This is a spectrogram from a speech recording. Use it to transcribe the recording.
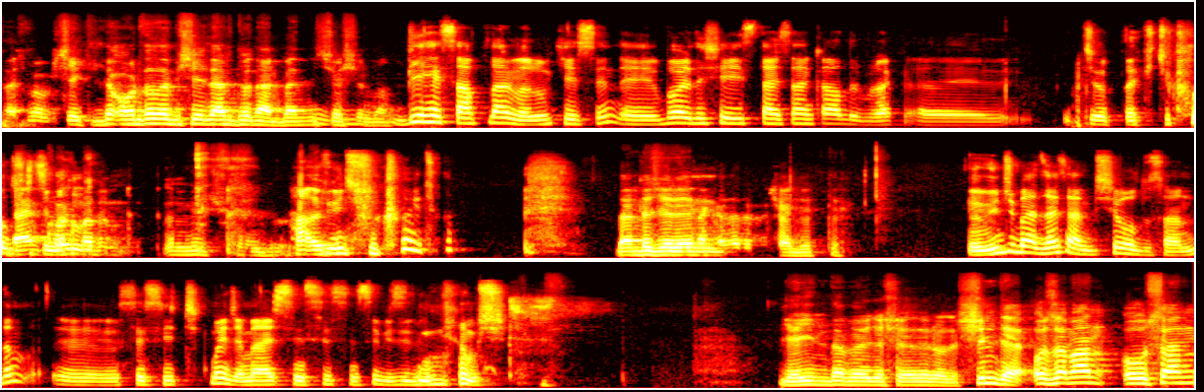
Saçma bir şekilde. Orada da bir şeyler döner. Ben hiç şaşırmam. Bir hesaplar var o kesin. Ee, bu arada şey istersen kaldır bırak. Ee, çok da küçük olduğu Ben için ama- koymadım. Övünç koydu. Ha övünç mü koydu? Ben becerene Hmm. kadar övünç halletti. Övüncü ben zaten bir şey oldu sandım. Ee, sesi hiç çıkmayınca meğer sinsi sinsi bizi dinliyormuş. Yayında böyle şeyler olur. Şimdi o zaman Oğuzhan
